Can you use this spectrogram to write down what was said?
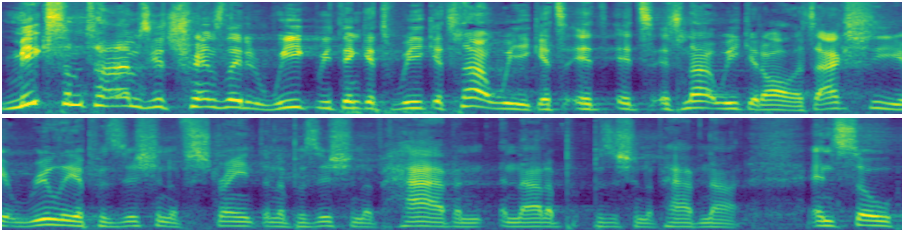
Meek sometimes gets translated weak. We think it's weak. It's not weak. It's, it, it's, it's not weak at all. It's actually really a position of strength and a position of have and, and not a position of have not. And so,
